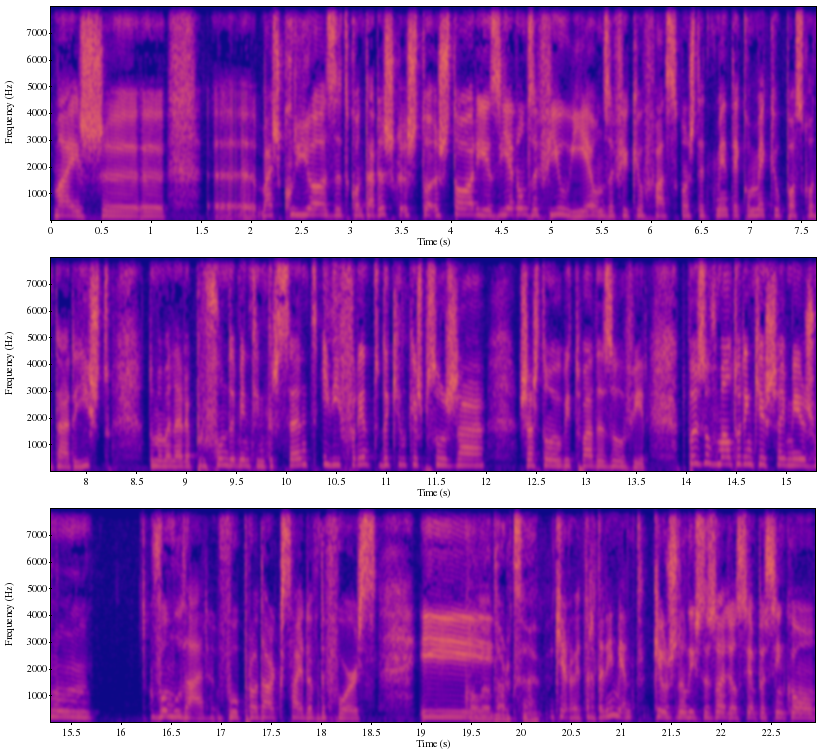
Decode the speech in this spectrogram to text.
mais, eh, eh, mais curiosa de contar as, as as histórias. E era um desafio, e é um desafio que eu faço constantemente: é como é que eu posso contar isto de uma maneira profundamente interessante e diferente daquilo que as pessoas já, já estão habituadas a ouvir. Depois houve uma altura em que achei mesmo. Vou mudar, vou para o Dark Side of the Force. E... Qual é o Dark Side? Que era o entretenimento, que os jornalistas olham sempre assim com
